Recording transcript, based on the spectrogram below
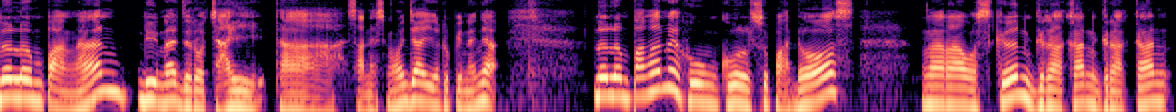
lelempangan dina jero cai. Tah sanes ngojai rupinanya lelempangan we hungkul supados ngaraosken gerakan-gerakan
